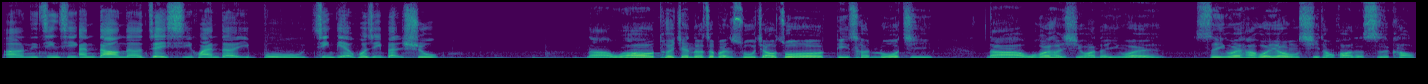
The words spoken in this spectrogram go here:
呃，你近期看到呢最喜欢的一部经典或是一本书。那我要推荐的这本书叫做《底层逻辑》。那我会很喜欢的，因为是因为它会用系统化的思考，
